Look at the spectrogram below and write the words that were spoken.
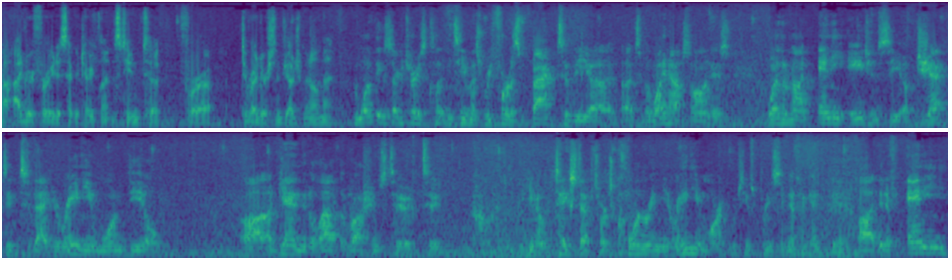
uh, I'd refer you to Secretary Clinton's team to for to render some judgment on that. The one thing Secretary Clinton's team has referred us back to the to the White House on is whether or not any agency objected to that uranium one deal uh, again, it allowed the Russians to, to you know, take steps towards cornering the uranium market, which seems pretty significant. Uh, that if any,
